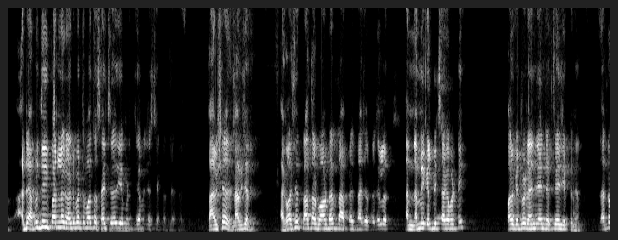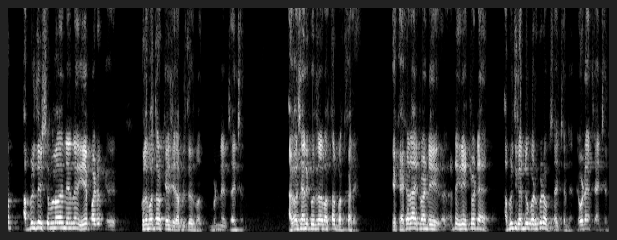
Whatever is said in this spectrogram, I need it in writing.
అంటే అభివృద్ధి పనులకు అడ్డుపెట్టి మాత్రం సైన్స్ ఏమని చేస్తే ఎక్కట్లేదు. నా విషయం నా విజన్. నాకు కావాల్సిన ప్రాంతాలు బాగుండాలి నా ప్ర- నా ప్రజలు నన్ను నమ్మి గెలిపించారు కాబట్టి వాళ్ళకి ఎటువంటి అన్యాయం క్లియర్ చెప్పాను నేను. దాంట్లో అభివృద్ధి విషయంలో నేను ఏ పార్టీ కులమతం క్లియర్ అభివృద్ధి ఇప్పుడు నేను సహించాను అవకాశానికి కుదిరాలు మాత్రం బతకాలి. ఇక ఎక్కడ ఇటువంటి అంటే ఇది ఎటువంటి అభివృద్ధికి అడ్డుపడి కూడా ఒక శాంక్షన్ ఎవడైనా శాంక్షన్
